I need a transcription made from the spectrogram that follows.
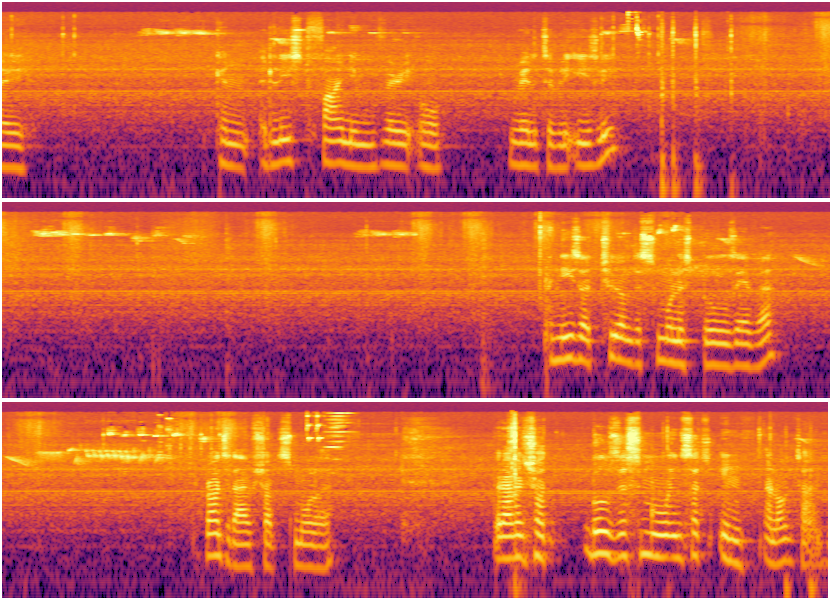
I can at least find him very or relatively easily. And these are two of the smallest bulls ever. Granted, I have shot smaller, but I haven't shot bulls this small in such in a long time.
